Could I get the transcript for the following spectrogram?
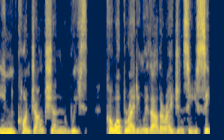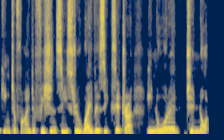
in conjunction with cooperating with other agencies seeking to find efficiencies through waivers, etc., in order to not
